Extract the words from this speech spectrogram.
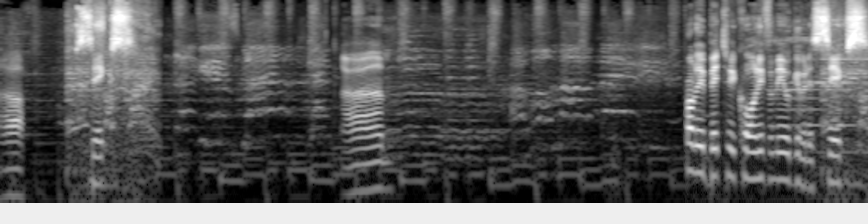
Uh, six. Um, probably a bit too corny for me. We'll give it a six.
